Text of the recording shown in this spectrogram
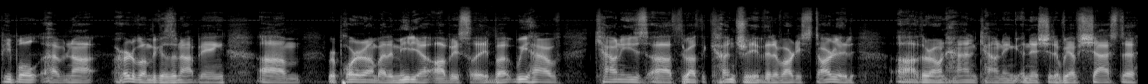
people have not heard of them because they're not being um, reported on by the media, obviously. But we have counties uh, throughout the country that have already started uh, their own hand counting initiative. We have Shasta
